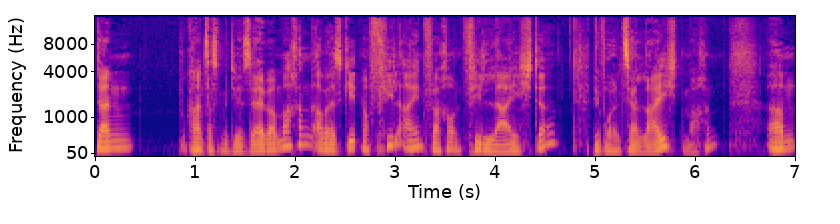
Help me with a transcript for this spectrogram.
dann Du kannst das mit dir selber machen, aber es geht noch viel einfacher und viel leichter. Wir wollen es ja leicht machen. Ähm,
